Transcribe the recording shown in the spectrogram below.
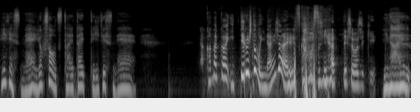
いいですね。良さを伝えたいっていいですね。なかなか行ってる人もいないじゃないですか、ボスニアって正直。いない。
